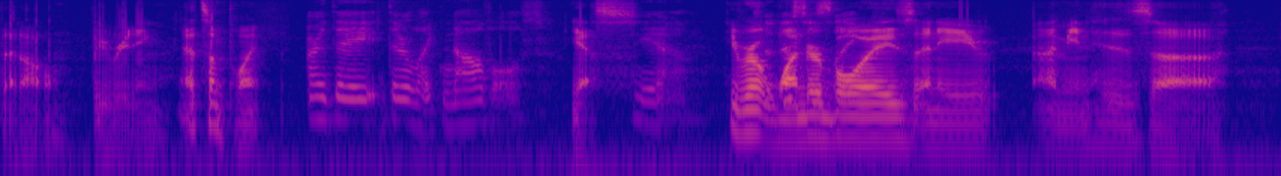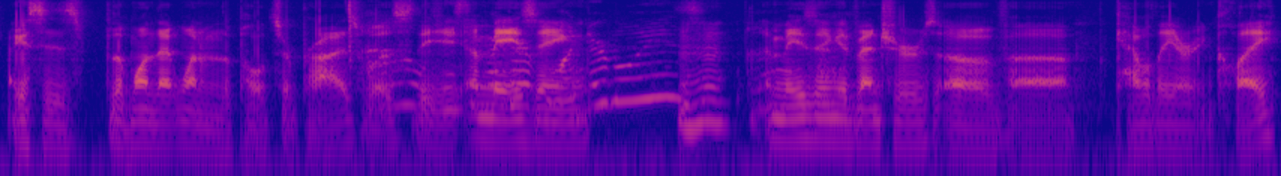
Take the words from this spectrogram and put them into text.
that I'll be reading at some point. Are they? They're like novels. Yes. Yeah. He wrote So Wonder is like- Boys and he I mean his uh I guess his the one that won him the Pulitzer Prize was Oh, the he's writer of amazing Wonder Boys. Mhm. amazing adventures of uh, Cavalier and Clay,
